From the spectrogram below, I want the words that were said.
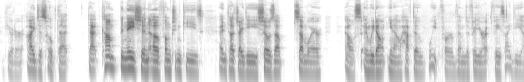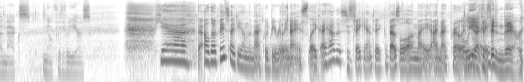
computer. I just hope that that combination of function keys and Touch ID shows up somewhere else, and we don't, you know, have to wait for them to figure out Face ID on Macs, you know, for three years. Yeah, although Face ID on the Mac would be really nice. Like I have this His- gigantic bezel on my iMac Pro. Oh yeah, it could fit in there,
